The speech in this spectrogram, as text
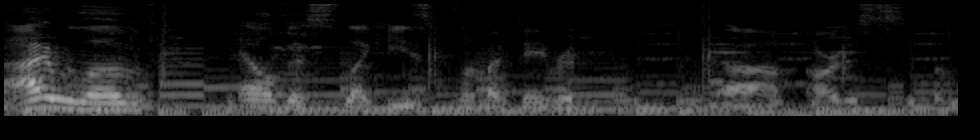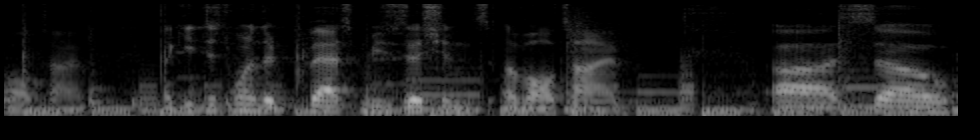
I love Elvis, like he's one of my favorite um, artists of all time. Like he's just one of the best musicians of all time. Uh, so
